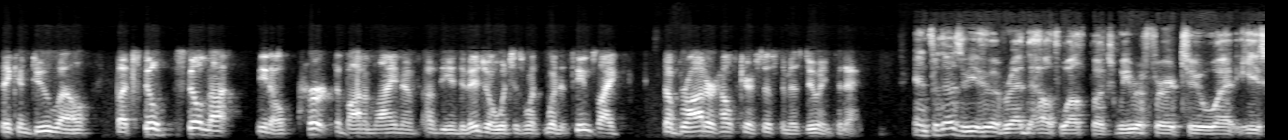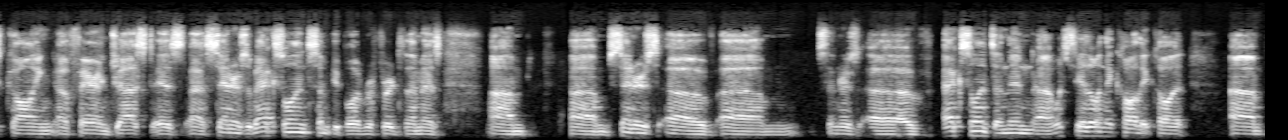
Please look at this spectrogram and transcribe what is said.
they can do well but still still not you know hurt the bottom line of, of the individual which is what what it seems like the broader healthcare system is doing today. And for those of you who have read the Health Wealth books, we refer to what he's calling uh, fair and just as uh, centers of excellence. Some people have referred to them as um, um, centers of um, centers of excellence. And then uh, what's the other one they call? They call it. Um,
